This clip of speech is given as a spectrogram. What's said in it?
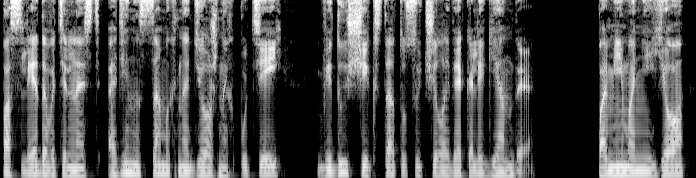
Последовательность – один из самых надежных путей, ведущий к статусу человека-легенды. Помимо нее –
